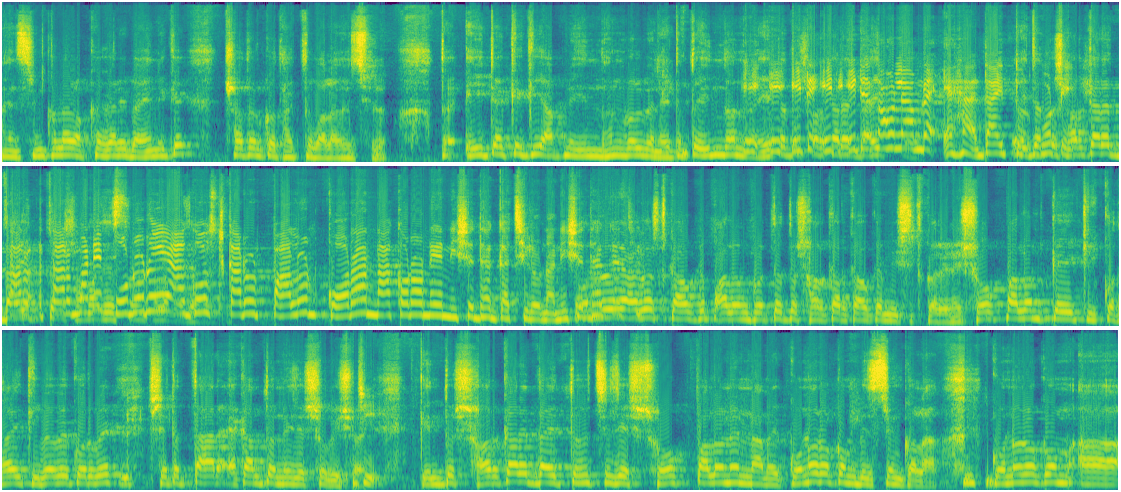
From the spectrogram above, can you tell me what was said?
আইন শৃঙ্খলা রক্ষাকারী বাহিনীকে সতর্ক থাকতে বলা হয়েছিল। তো এইটাকে কি আপনি ইন্ধন বলবেন? এটা তো ইন্ধন এটা তাহলে আমরা হ্যাঁ দায়িত্ব। সরকারের দায়িত্ব তার মানে সমাজের পনেরোই শৃঙ্খলা আগস্ট কারোর পালন করা না করা নিয়ে নিষেধাজ্ঞা ছিল না। নিষেধাজ্ঞা আগস্ট কাউকে পালন করতে তো সরকার কাউকে নিষেধ করেনি। শোক পালন কে কি কোথায় কীভাবে করবে সেটা তার একান্ত নিজস্ব বিষয়। কিন্তু সরকারের দায়িত্ব হচ্ছে যে শোক পালনের নামে কোন রকম বিশৃঙ্খলা কোন রকম আহ,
